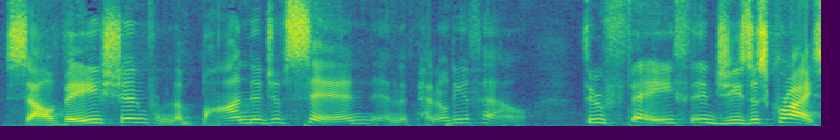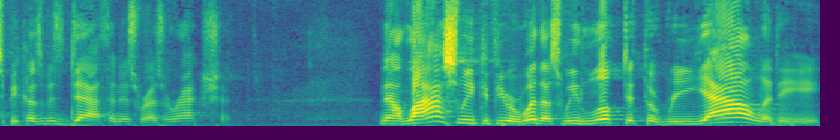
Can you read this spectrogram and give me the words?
Salvation from the bondage of sin and the penalty of hell through faith in Jesus Christ because of his death and his resurrection. Now, last week, if you were with us, we looked at the reality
